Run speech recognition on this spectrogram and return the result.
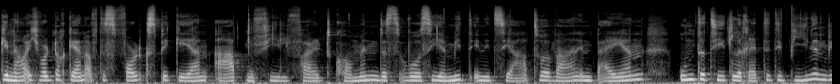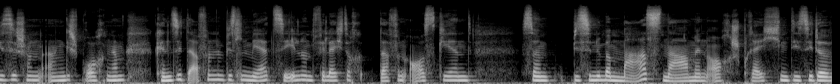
Genau, ich wollte noch gerne auf das Volksbegehren Artenvielfalt kommen, das, wo Sie ja Mitinitiator waren in Bayern. Untertitel Rette die Bienen, wie Sie schon angesprochen haben. Können Sie davon ein bisschen mehr erzählen und vielleicht auch davon ausgehend so ein bisschen über Maßnahmen auch sprechen, die Sie da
